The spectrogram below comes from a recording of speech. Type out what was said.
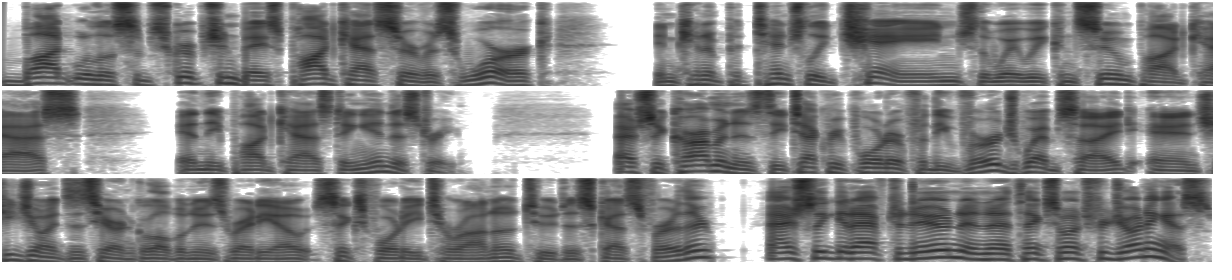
But will a subscription based podcast service work? And can it potentially change the way we consume podcasts and the podcasting industry? Ashley Carman is the tech reporter for the Verge website, and she joins us here on Global News Radio 640 Toronto to discuss further. Ashley, good afternoon, and uh, thanks so much for joining us.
